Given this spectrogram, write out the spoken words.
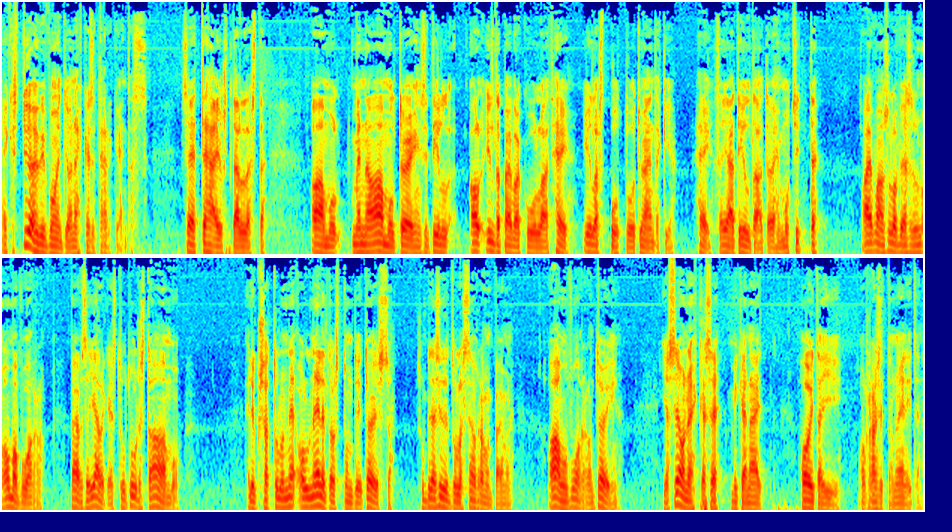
Eikä se työhyvinvointi on ehkä se tärkein tässä. Se, että tehdään just tällaista, aamu, mennään aamulla töihin, sitten iltapäivä kuullaan, että hei, illasta puuttuu työntekijä. Hei, sä jäät iltaa töihin, mutta sitten aivan sulla on vielä se sun oma vuoro. Päiväsen jälkeen, tuut uudesta aamuun. Eli kun sä oot tullut ne, ollut 14 tuntia töissä, sun pitää silti tulla seuraavan päivänä aamuvuoroon töihin. Ja se on ehkä se, mikä näitä hoitajia on rasittanut eniten.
